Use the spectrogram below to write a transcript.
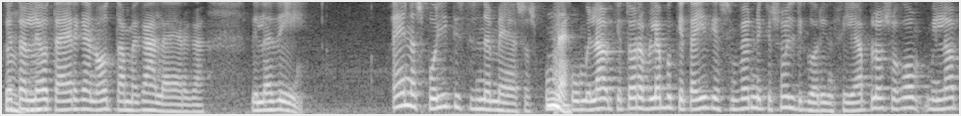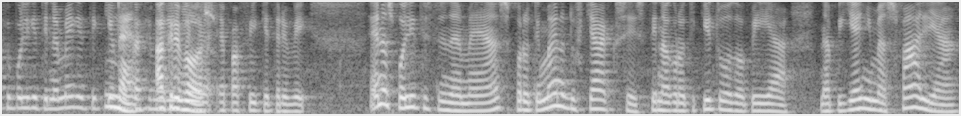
Και όταν λέω τα έργα εννοώ τα μεγάλα έργα. Δηλαδή, ένας πολίτης της Νεμαία, ας πούμε, Ναι. που μιλάω και τώρα βλέπω και τα ίδια συμβαίνουν και σε όλη την Κορινθία. Απλώς εγώ μιλάω πιο πολύ για την Νεμαία, γιατί εκεί Ναι, έχω καθημερινή ακριβώς. επαφή και τριβή. Ένας πολίτης της Νεμαία προτιμάει να του φτιάξει την αγροτική του οδοπία, να πηγαίνει με ασφάλεια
